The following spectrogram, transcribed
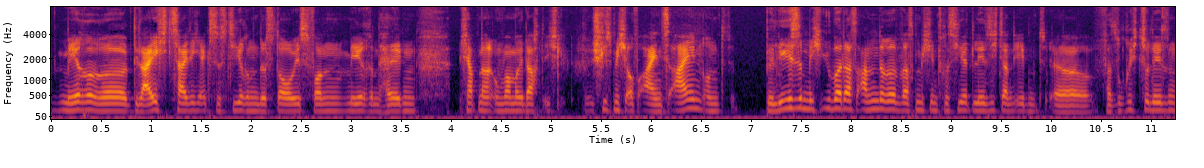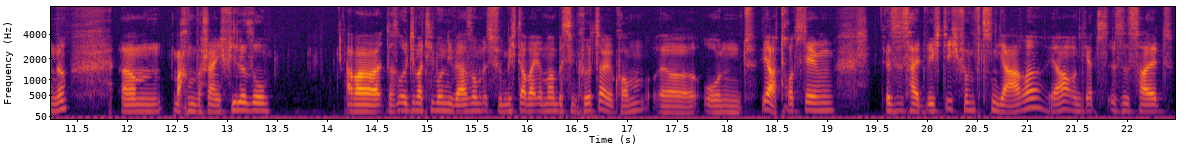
mehrere gleichzeitig existierende Stories von mehreren Helden. Ich habe dann irgendwann mal gedacht, ich schieße mich auf eins ein und belese mich über das andere, was mich interessiert, lese ich dann eben, äh, versuche ich zu lesen. Ne? Ähm, machen wahrscheinlich viele so. Aber das ultimative Universum ist für mich dabei immer ein bisschen kürzer gekommen. Äh, und ja, trotzdem ist es halt wichtig, 15 Jahre, ja, und jetzt ist es halt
